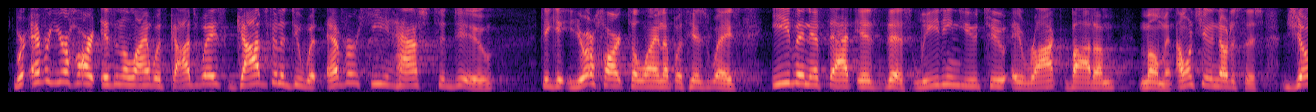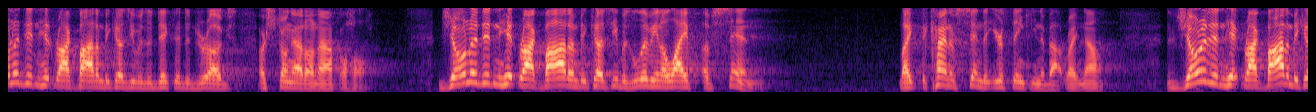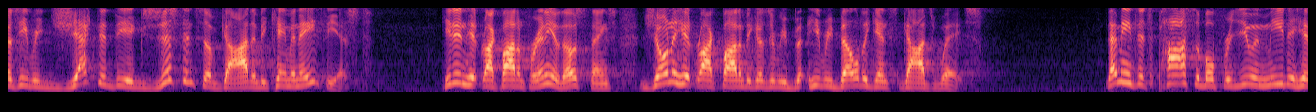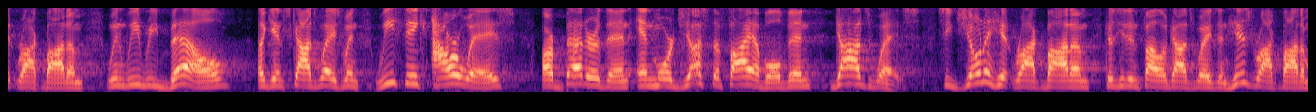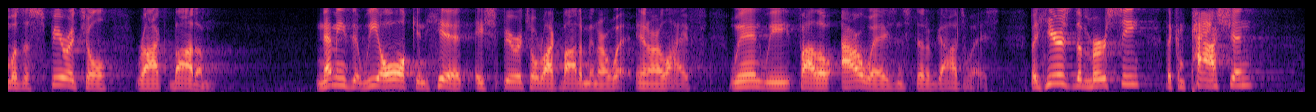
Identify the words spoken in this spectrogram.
Wherever your heart isn't aligned with God's ways, God's going to do whatever He has to do to get your heart to line up with His ways, even if that is this leading you to a rock bottom moment. I want you to notice this. Jonah didn't hit rock bottom because he was addicted to drugs or strung out on alcohol. Jonah didn't hit rock bottom because he was living a life of sin, like the kind of sin that you're thinking about right now. Jonah didn't hit rock bottom because he rejected the existence of God and became an atheist. He didn't hit rock bottom for any of those things. Jonah hit rock bottom because he, rebe- he rebelled against God's ways. That means it's possible for you and me to hit rock bottom when we rebel against God's ways, when we think our ways are better than and more justifiable than God's ways. See, Jonah hit rock bottom because he didn't follow God's ways, and his rock bottom was a spiritual rock bottom. And that means that we all can hit a spiritual rock bottom in our, way, in our life when we follow our ways instead of God's ways. But here's the mercy, the compassion,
